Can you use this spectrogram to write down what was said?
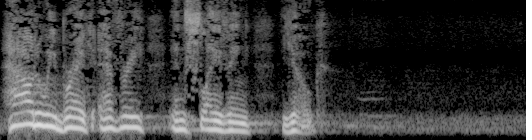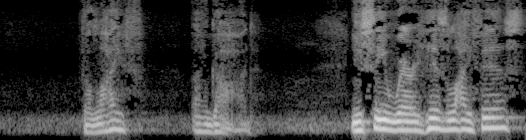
How do we break every enslaving yoke? The life of God. You see where his life is?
